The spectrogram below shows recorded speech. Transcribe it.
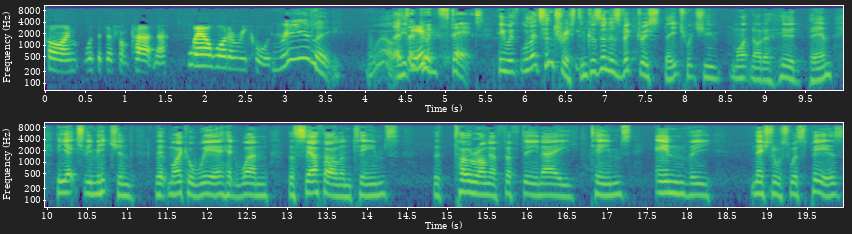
time with a different partner. Wow, what a record. Really? Well, That's he, a good stat. he was well. That's interesting because in his victory speech, which you might not have heard, Pam, he actually mentioned that Michael Ware had won the South Island teams, the Tauranga 15A teams, and the National Swiss Pairs.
